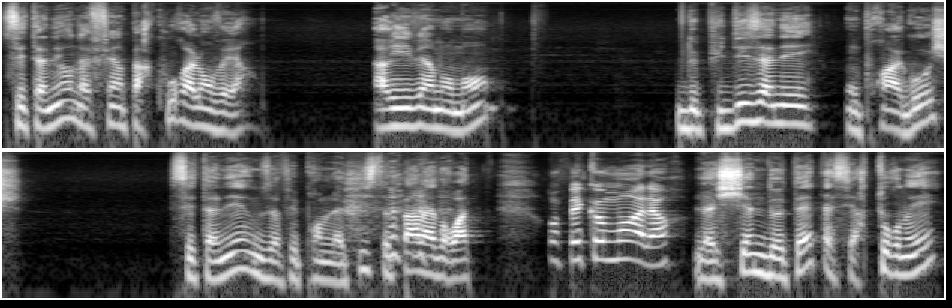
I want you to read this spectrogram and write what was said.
cette année, on a fait un parcours à l'envers. Arrivé un moment, depuis des années, on prend à gauche. Cette année, on nous a fait prendre la piste par la droite. on fait comment alors? La chienne de tête, elle s'est retournée,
